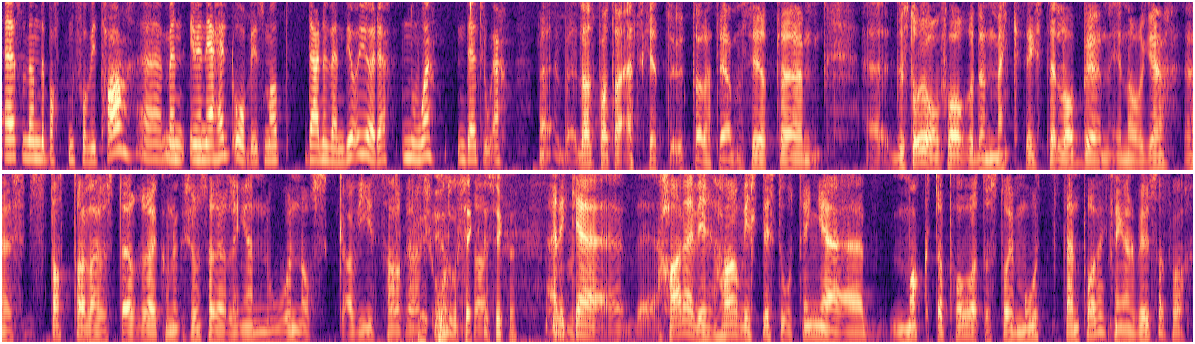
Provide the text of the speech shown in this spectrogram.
Eh, så den debatten får vi ta. Eh, men, men jeg er helt overbevist om at det er nødvendig å gjøre noe. Det tror jeg. La oss bare ta ett skritt ut av dette igjen. og si at eh, Det står jo overfor den mektigste lobbyen i Norge. Eh, Statoil har jo større kommunikasjonsavdeling enn noen norsk avis har reaksjon. 160 stykker. Er ikke, eh, har, det, har virkelig Stortinget eh, makt og power til å stå imot den påvirkningen det blir utsatt for?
